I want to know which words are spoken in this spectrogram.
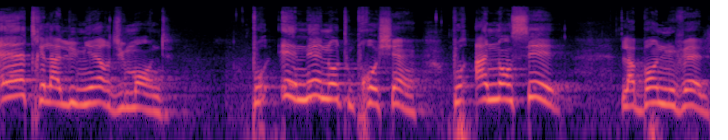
être la lumière du monde, pour aimer notre prochain, pour annoncer la bonne nouvelle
